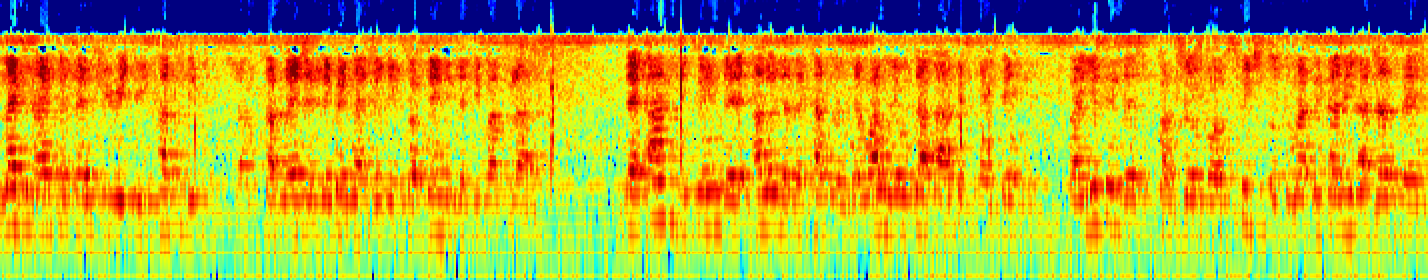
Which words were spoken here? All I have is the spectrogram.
99% purity has to be um, submerged in liquid nitrogen contained in the Dewar flask. The arc between the anode and the cathode, the 1 millimeter arc is maintained by using the control box which automatically adjusts the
